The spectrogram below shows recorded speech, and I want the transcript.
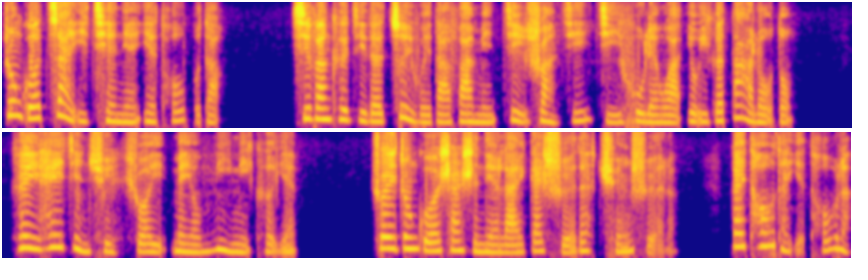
中国再一千年也偷不到。西方科技的最伟大发明——计算机及互联网，有一个大漏洞，可以黑进去，所以没有秘密可言。所以中国三十年来该学的全学了，该偷的也偷了，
